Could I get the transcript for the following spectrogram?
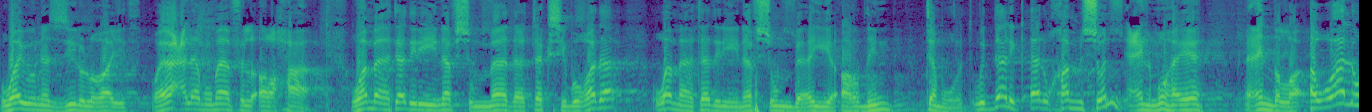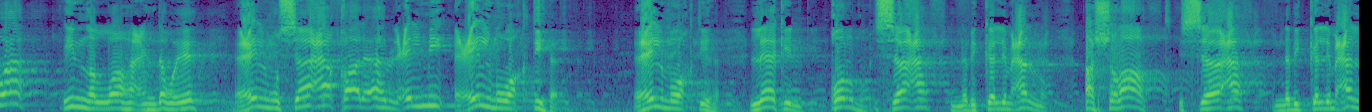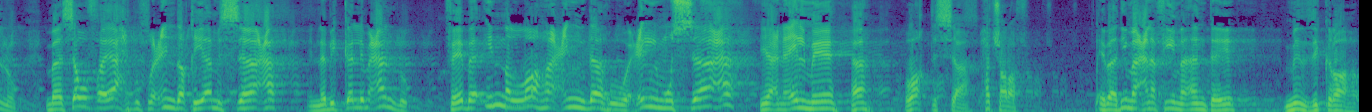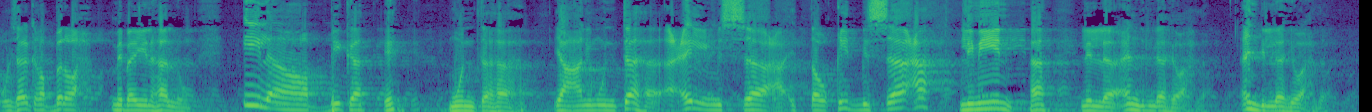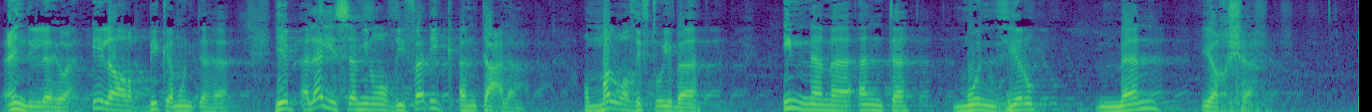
وينزل الغيث ويعلم ما في الأرحام. وما تدري نفس ماذا تكسب غدا وما تدري نفس بأي أرض تموت. ولذلك قالوا خمس علمها إيه؟ عند الله. أولها إن الله عنده إيه؟ علم الساعة. قال أهل العلم علم وقتها. علم وقتها. لكن قرب الساعة النبي اتكلم عنه. أشراط الساعة النبي اتكلم عنه. ما سوف يحدث عند قيام الساعة النبي اتكلم عنه. فيبقى إن الله عنده علم الساعة. يعني علم إيه؟ ها؟ وقت الساعة. محدش عرفه. يبقى دي معنى فيما أنت إيه؟ من ذكراها ولذلك ربنا راح مبينها لهم إلى ربك إيه؟ منتهاها يعني منتهى علم الساعة التوقيت بالساعة لمين؟ ها؟ لله. عند الله وحده. عند الله وحده. عند الله وحده. إلى ربك منتهى. يبقى ليس من وظيفتك أن تعلم. أمال وظيفته إيه بقى؟ إنما أنت منذر من يخشى.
